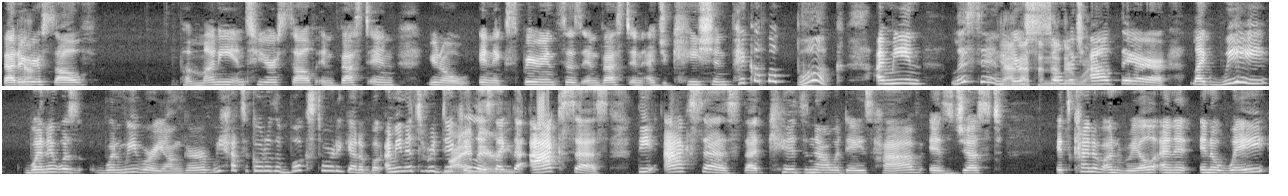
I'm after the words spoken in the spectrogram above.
Better yeah. yourself, put money into yourself invest in you know in experiences invest in education pick up a book i mean listen, yeah, there's so much one. out there. Like we when it was when we were younger, we had to go to the bookstore to get a book. I mean, it's ridiculous. Libraries. Like the access, the access that kids nowadays have is just it's kind of unreal and it in a way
